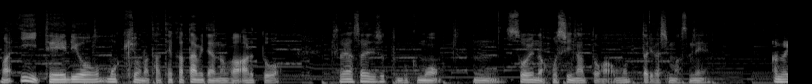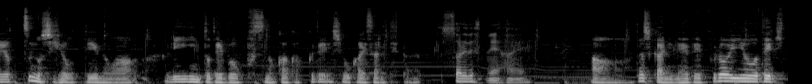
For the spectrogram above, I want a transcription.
まあいい定量目標の立て方みたいなのがあると、それはそれでちょっと僕も、うん、そういうのは欲しいなとは思ったりはしますね。あの4つの指標っていうのは、リーンと DevOps の価格で紹介されてた。それですね、はい。ああ、確かにね、デプロイ用でき、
